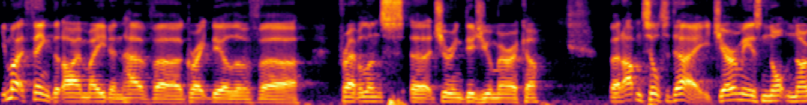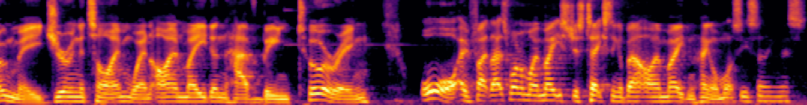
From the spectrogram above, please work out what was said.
you might think that Iron Maiden have a great deal of uh, prevalence uh, during You America. But up until today, Jeremy has not known me during a time when Iron Maiden have been touring. Or, in fact, that's one of my mates just texting about Iron Maiden. Hang on, what's he saying this?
